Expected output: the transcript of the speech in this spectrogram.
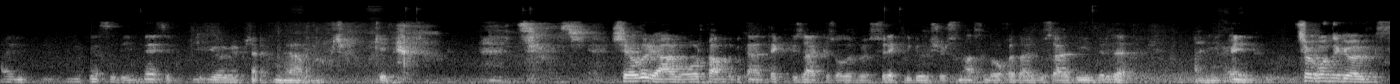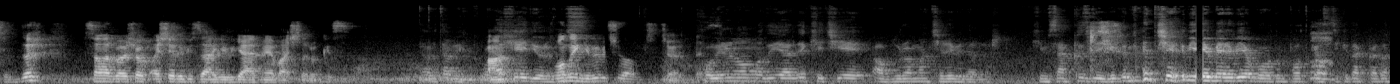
hani nasıl diyeyim neyse yorum yapacaktım ya. Şey olur ya abi ortamda bir tane tek güzel kız olur böyle sürekli görüşürsün aslında o kadar güzel değildir de hani en, çok onu görmüşsündür sana böyle çok aşırı güzel gibi gelmeye başlar o kız. Tabii tabii. Ona Ben- şey diyoruz. biz. Onun gibi bir şey olmuş Jared'de. Koyunun olmadığı yerde keçiye Abdurrahman Çelebi derler. Şimdi sen kız diye girdin ben Çelebi'ye Melebi'ye boğdum podcast 2 dakikada.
